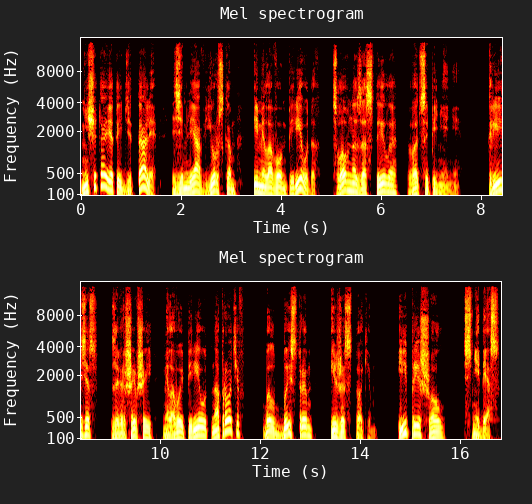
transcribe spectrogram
Не считая этой детали, Земля в юрском и меловом периодах словно застыла в оцепенении. Кризис, завершивший меловой период, напротив, был быстрым и жестоким и пришел с небес.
